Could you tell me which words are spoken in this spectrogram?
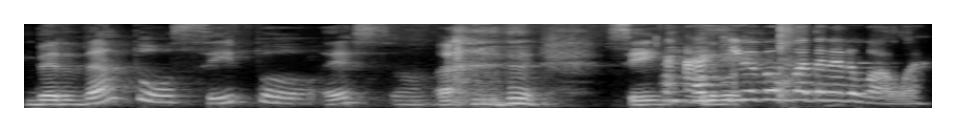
¿Verdad, po? Sí, po, eso. sí. Aquí me pongo a tener guagua.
